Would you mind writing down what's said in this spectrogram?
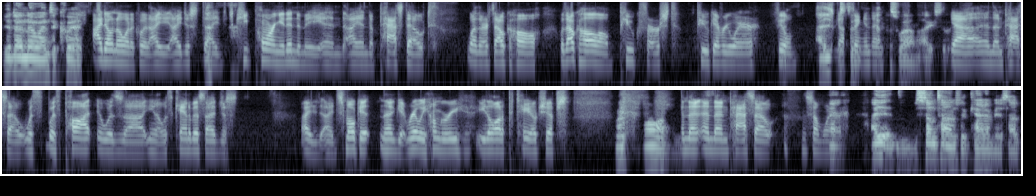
You don't know when to quit. I don't know when to quit. I I just I just keep pouring it into me, and I end up passed out. Whether it's alcohol, with alcohol, I'll puke first, puke everywhere, feel I Disgusting, and then- as well, actually. yeah, and then pass out. With with pot, it was uh, you know with cannabis, I just I I'd smoke it and then get really hungry, eat a lot of potato chips, and then and then pass out somewhere. I sometimes with cannabis, I've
